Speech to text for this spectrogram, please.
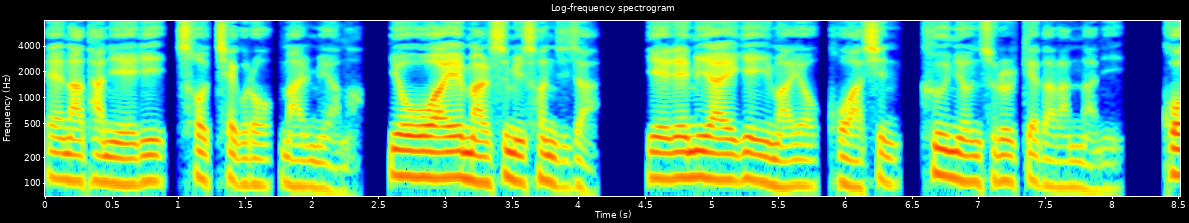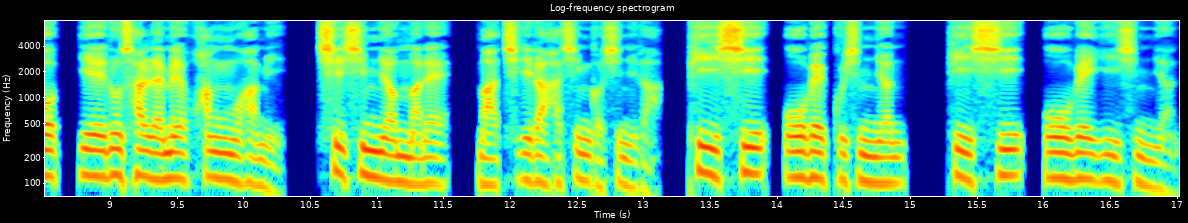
에나 다니엘이 서책으로 말미암아 여호와의 말씀이 선지자 예레미야에게 임하여 고하신 그 년수를 깨달았나니 곧 예루살렘의 황무함이 70년 만에 마치리라 하신 것이니라. BC 590년, BC 520년.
